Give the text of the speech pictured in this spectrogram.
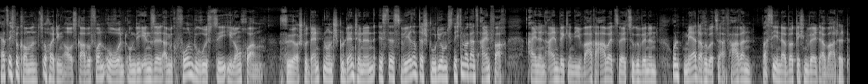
Herzlich willkommen zur heutigen Ausgabe von Rund um die Insel. Am Mikrofon begrüßt Sie Ilon Huang. Für Studenten und Studentinnen ist es während des Studiums nicht immer ganz einfach, einen Einblick in die wahre Arbeitswelt zu gewinnen und mehr darüber zu erfahren, was sie in der wirklichen Welt erwartet.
